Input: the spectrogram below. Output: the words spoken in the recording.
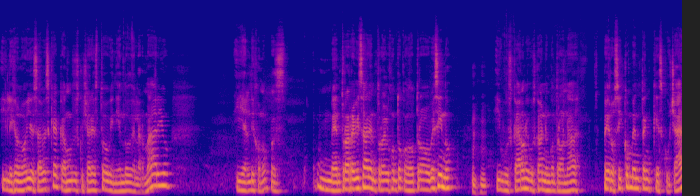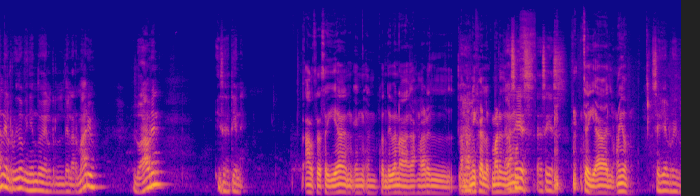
y le dijeron, oye, ¿sabes qué? Acabamos de escuchar esto viniendo del armario. Y él dijo, no, pues me entró a revisar, entró él junto con otro vecino y buscaron y buscaron y no encontraron nada. Pero sí comentan que escuchaban el ruido viniendo del, del armario, lo abren y se detiene. Ah, o sea, seguía en, en- en cuando iban a agarrar el, la Ajá. manija del armario, digamos. Así es, así es. Seguía el ruido. Seguía el ruido.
